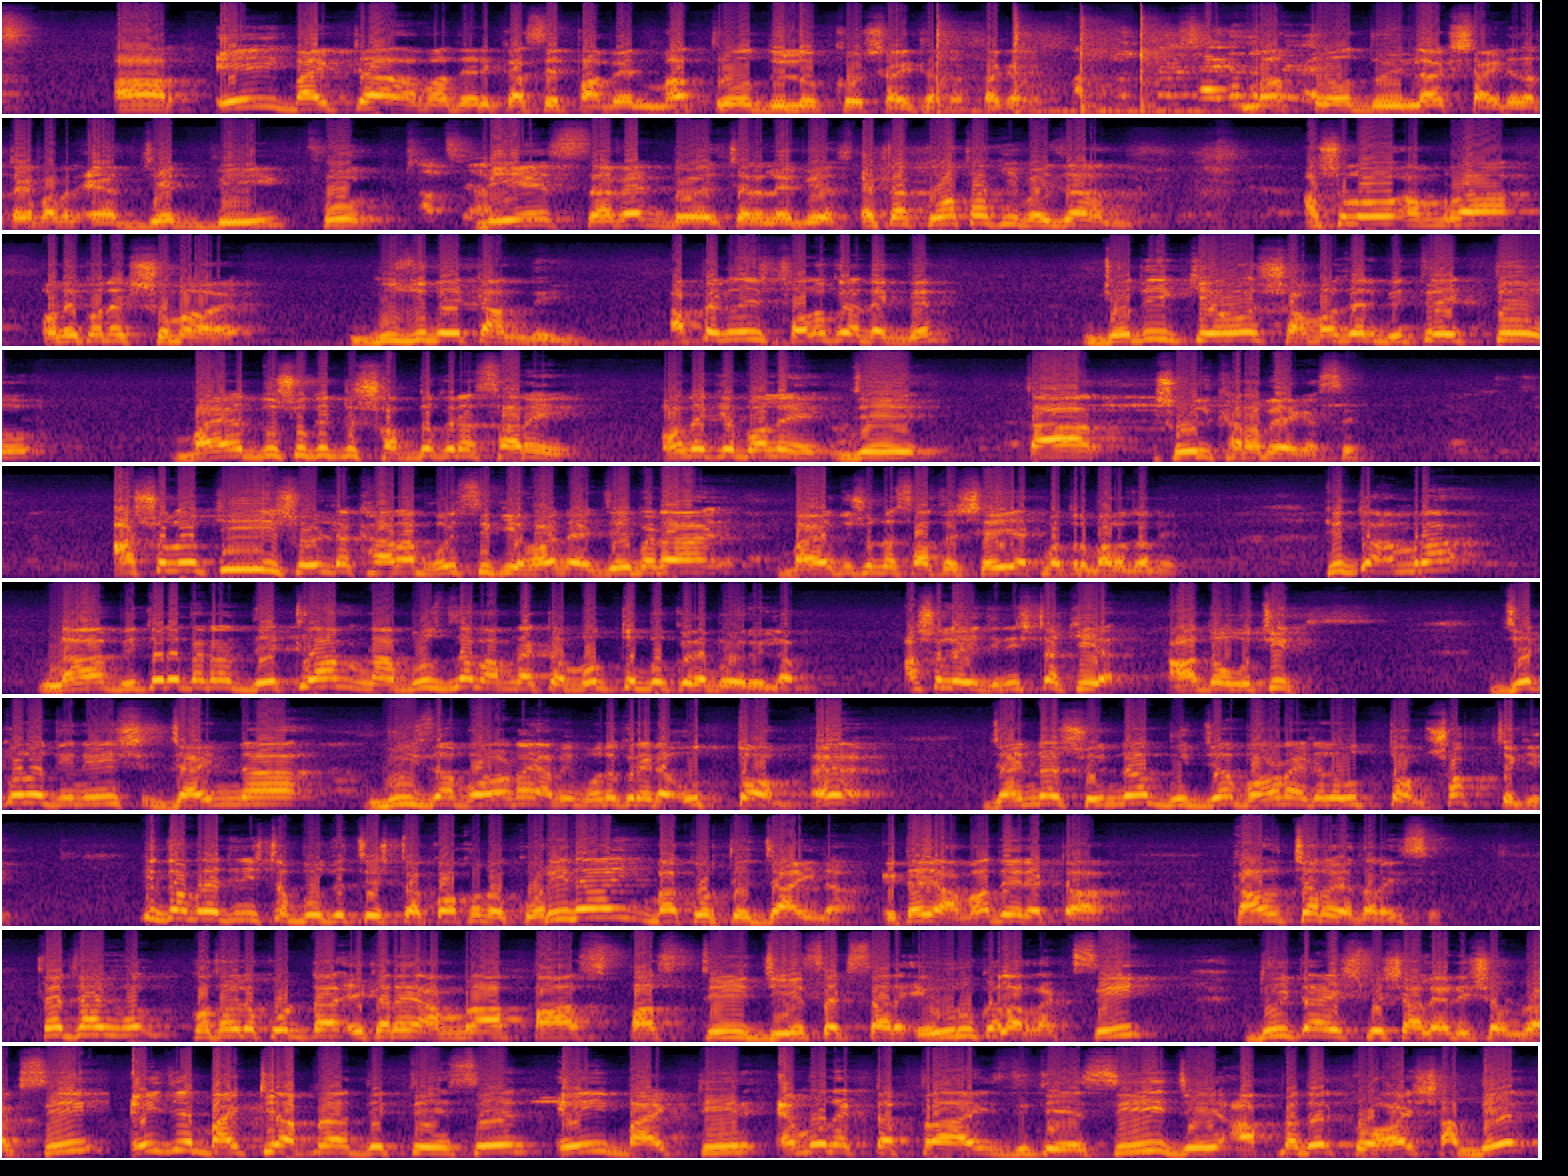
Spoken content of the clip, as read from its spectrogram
আর এই বাইকটা আমাদের কাছে পাবেন মাত্র দুই লক্ষ ষাট হাজার টাকায় মাত্র দুই লাখ ষাট হাজার টাকা পাবেন F Z B four. BS seven dual channel ABS একটা কথা কি ভাইজান? আসলে আমরা অনেক অনেক সময় গুজবে কান দিই। আপনি জিনিস ফলো করে দেখবেন, যদি কেউ সমাজের ভিতরে একটু বায়ু দূষক একটু শব্দ করে সারে, অনেকে বলে যে তার শরীর খারাপ হয়ে গেছে। আসলে কি শরীরটা খারাপ হয়েছে কি হয় না যে বেটা বায়ু দূষণটা সাথে, সেই একমাত্র ভালো জানে। কিন্তু আমরা না ভিতরে বেটা দেখলাম, না বুঝলাম, আমরা একটা মন্তব্য করে বই রইলাম। আসলে এই জিনিসটা কি আদৌ উচিত? যে কোনো জিনিস যাই না বুঝা বলাটাই আমি মনে করি এটা উত্তম হ্যাঁ? যাই না বুঝা বলাটা এটা হলো উত্তম সব থেকে কিন্তু আমরা এই জিনিসটা বোঝার চেষ্টা কখনো করি নাই বা করতে যাই না। এটাই আমাদের একটা কালচার হয়ে দাঁড়াইছে। তা যাই হোক, কথা হলো কোনটা? এখানে আমরা পাঁচ, পাঁচটি জিএসএক্স আর ইউরো কালার রাখছি। দুইটা স্পেশাল এডিশন রাখছি। এই যে বাইকটি আপনারা দেখতে এসেন এই বাইকটির এমন একটা প্রাইস দিতে এসেছি যে আপনাদের ক্রয় সাধ্যের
